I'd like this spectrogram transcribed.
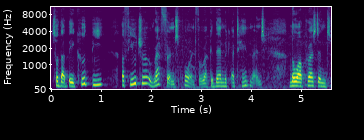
so that they could be a future reference point for academic attainment. NOWA President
